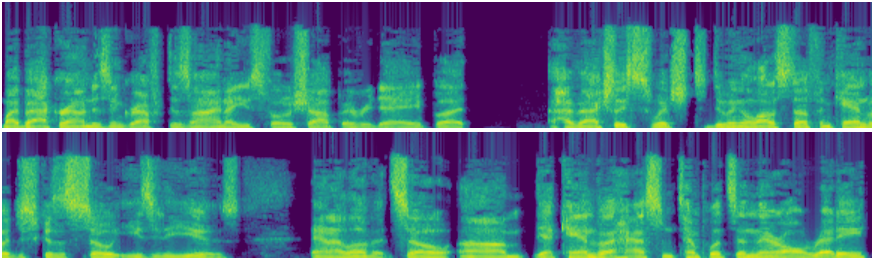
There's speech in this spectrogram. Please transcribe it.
my background is in graphic design. I use Photoshop every day, but I've actually switched to doing a lot of stuff in Canva just because it's so easy to use, and I love it. So um, yeah, Canva has some templates in there already,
